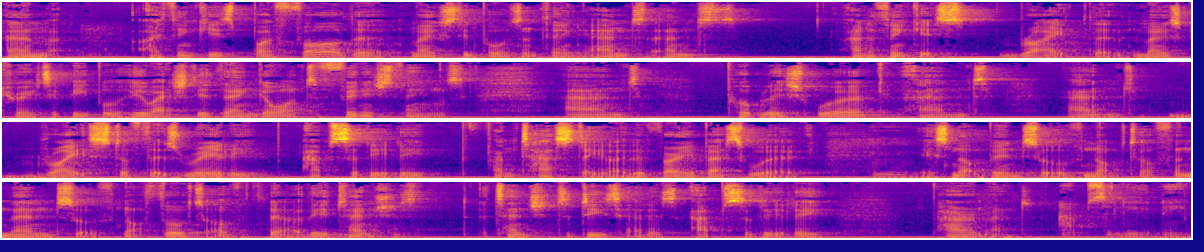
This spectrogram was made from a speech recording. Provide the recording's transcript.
Um, I think is by far the most important thing, and and and I think it's right that most creative people who actually then go on to finish things and publish work and and write stuff that's really absolutely fantastic, like the very best work. Mm. It's not been sort of knocked off and then sort of not thought of. The, the attention attention to detail is absolutely paramount. Absolutely,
